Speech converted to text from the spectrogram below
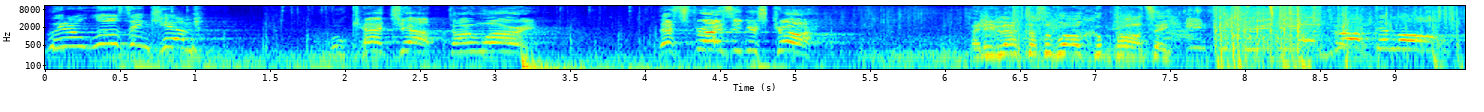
We're losing him! We'll catch up. Don't worry. That's Freisinger's car. And he left us a welcome party. Infantry in the open. Drop them all!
